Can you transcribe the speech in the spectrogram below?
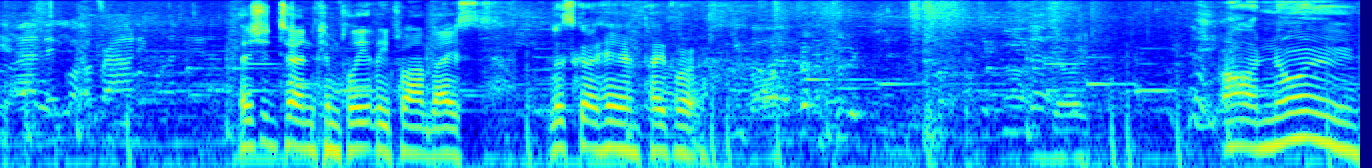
Yeah, they've got a brownie one. Yeah. They should turn completely plant-based. Let's go here and pay for it. Oh no!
